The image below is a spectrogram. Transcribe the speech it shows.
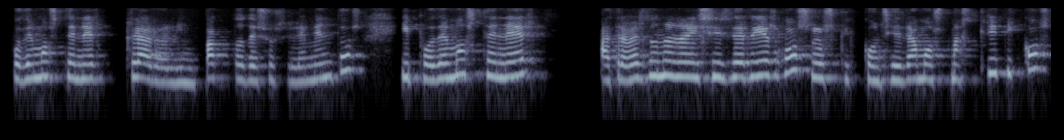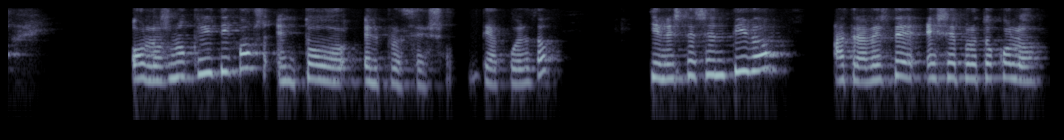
podemos tener claro el impacto de esos elementos y podemos tener a través de un análisis de riesgos los que consideramos más críticos o los no críticos en todo el proceso, ¿de acuerdo? Y en este sentido, a través de ese protocolo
